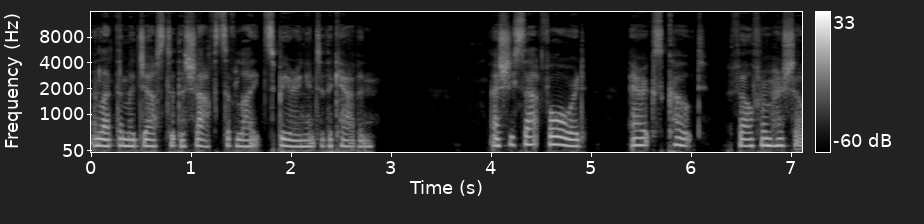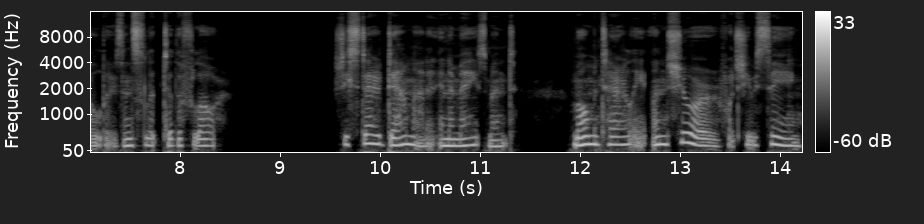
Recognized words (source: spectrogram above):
and let them adjust to the shafts of light spearing into the cabin. As she sat forward, Eric's coat fell from her shoulders and slipped to the floor. She stared down at it in amazement, momentarily unsure of what she was seeing.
